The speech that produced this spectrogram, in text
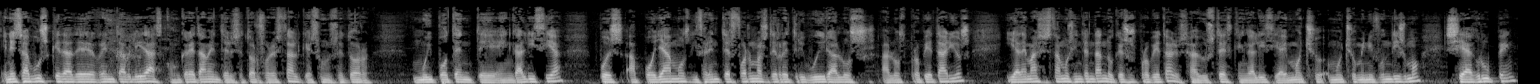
en esa búsqueda de rentabilidad, concretamente el sector forestal, que es un sector muy potente en Galicia, pues apoyamos diferentes formas de retribuir a los, a los propietarios y además estamos intentando que esos propietarios, sabe usted que en Galicia hay mucho, mucho minifundismo, se agrupen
